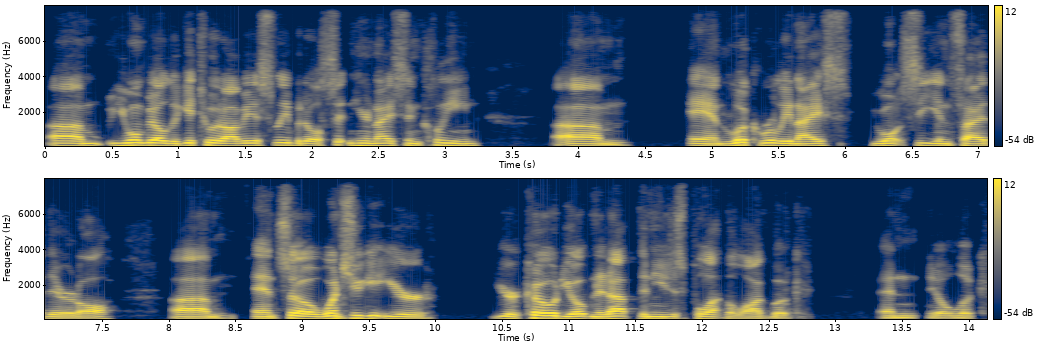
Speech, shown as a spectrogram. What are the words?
Um, you won't be able to get to it obviously, but it'll sit in here nice and clean, um, and look really nice. You won't see inside there at all. Um, and so once you get your your code, you open it up, then you just pull out the logbook, and it'll look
